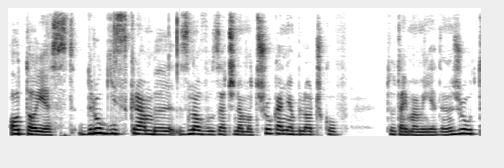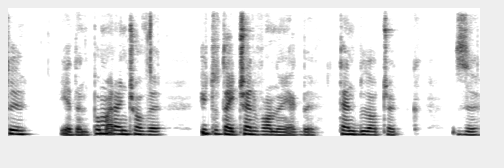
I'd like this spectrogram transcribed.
Oto jest drugi scramble. Znowu zaczynam od szukania bloczków. Tutaj mamy jeden żółty, jeden pomarańczowy i tutaj czerwony, jakby ten bloczek z,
